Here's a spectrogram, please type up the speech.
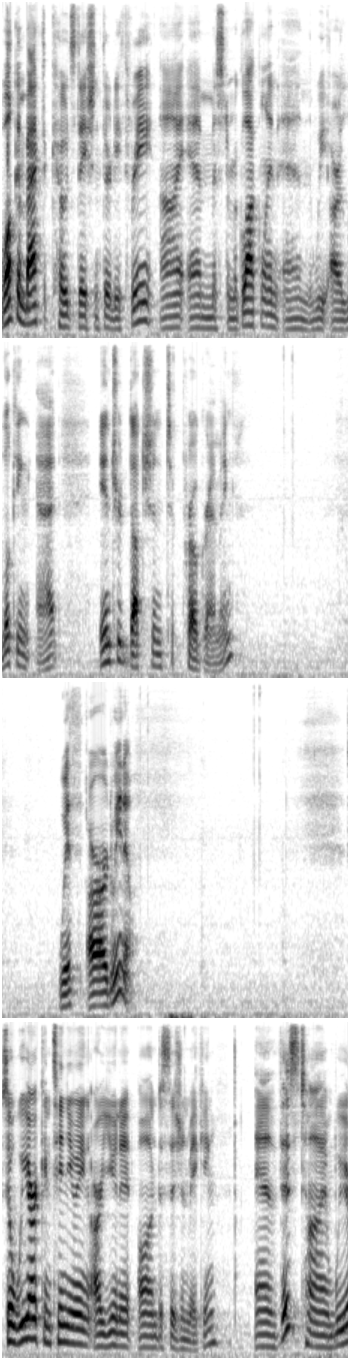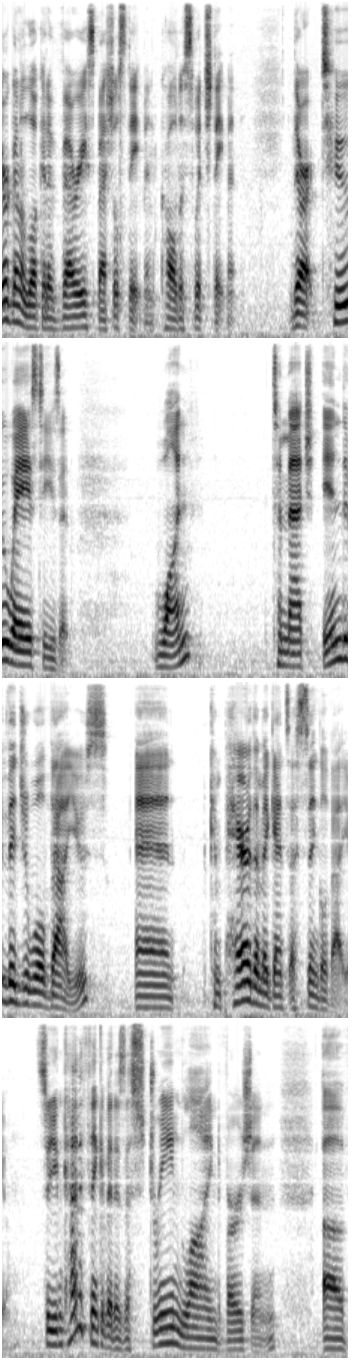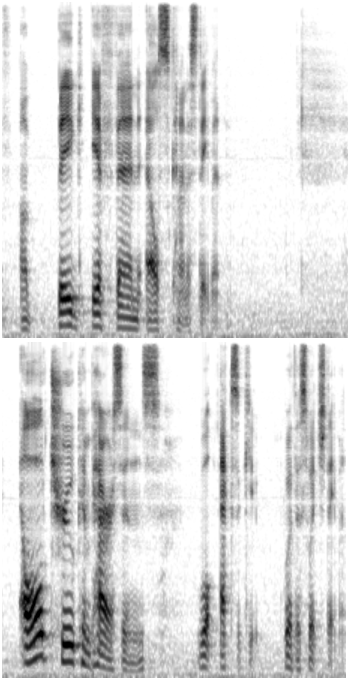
Welcome back to Code Station 33. I am Mr. McLaughlin and we are looking at Introduction to Programming with our Arduino. So we are continuing our unit on decision making and this time we are going to look at a very special statement called a switch statement. There are two ways to use it. One, to match individual values and compare them against a single value. So you can kind of think of it as a streamlined version of a big if then else kind of statement. All true comparisons will execute with a switch statement.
